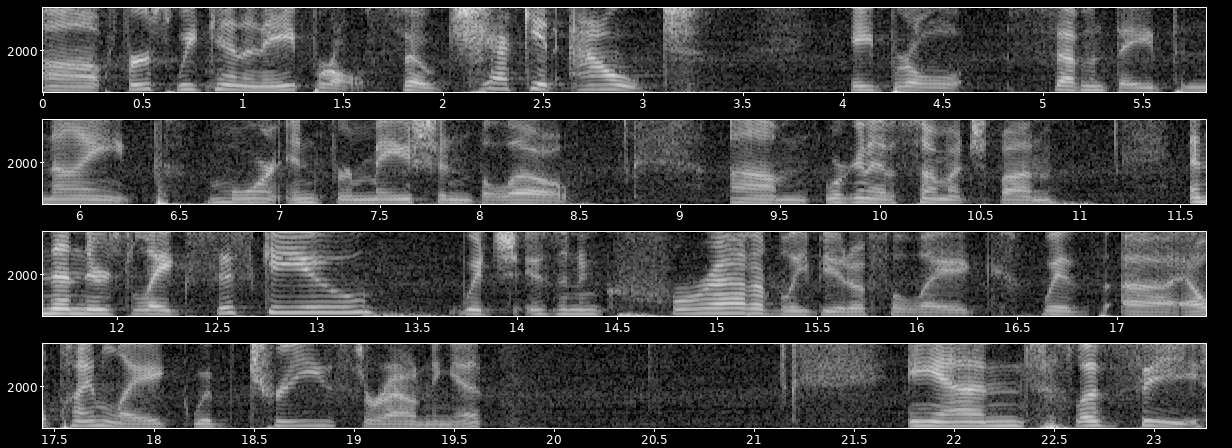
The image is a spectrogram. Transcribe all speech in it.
Uh, first weekend in April, so check it out. April 7th, 8th, 9th. More information below. Um, we're going to have so much fun. And then there's Lake Siskiyou, which is an incredibly beautiful lake with uh, Alpine Lake with trees surrounding it. And let's see.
